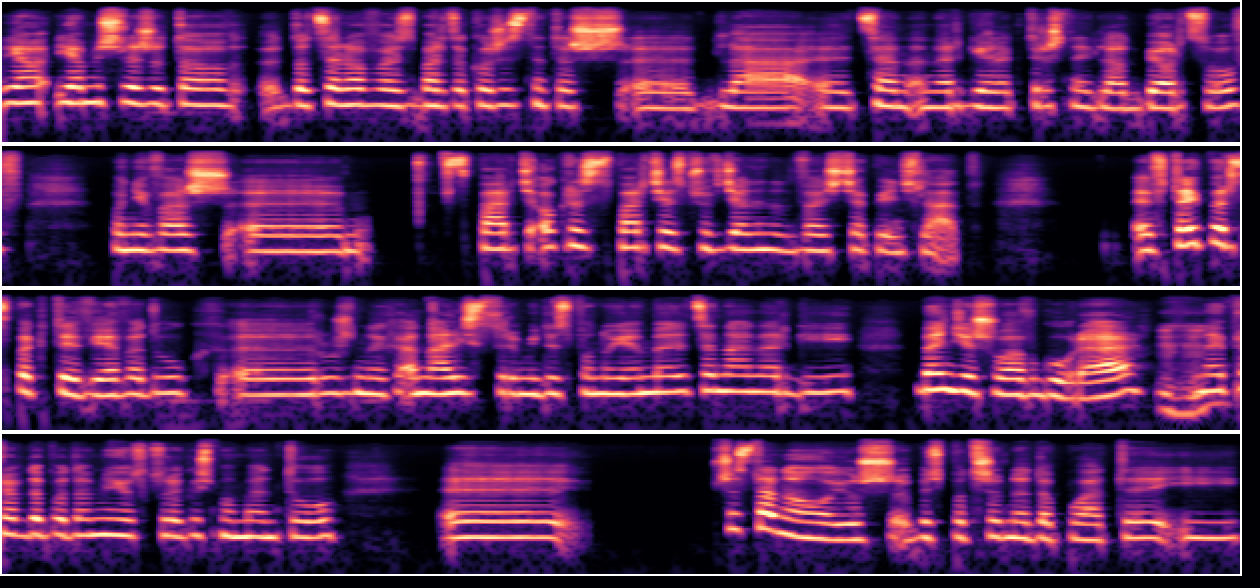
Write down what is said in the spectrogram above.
Ja, ja myślę, że to docelowo jest bardzo korzystne też y, dla y, cen energii elektrycznej dla odbiorców, ponieważ wsparcie, okres wsparcia jest przewidziany na 25 lat. W tej perspektywie, według różnych analiz, którymi dysponujemy, cena energii będzie szła w górę. Mhm. Najprawdopodobniej od któregoś momentu przestaną już być potrzebne dopłaty i,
